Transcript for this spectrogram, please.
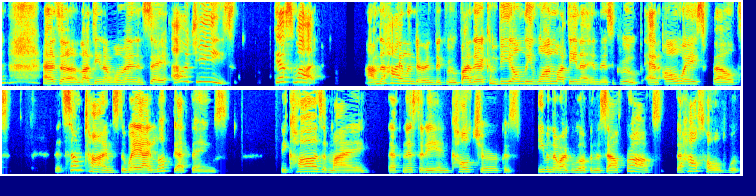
as a Latina woman and say, "Oh, geez, guess what? I'm the Highlander in the group. There can be only one Latina in this group, and always felt that sometimes the way I looked at things, because of my ethnicity and culture, because even though I grew up in the South Bronx, the household w-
